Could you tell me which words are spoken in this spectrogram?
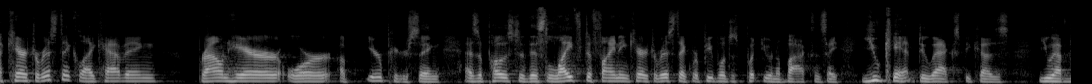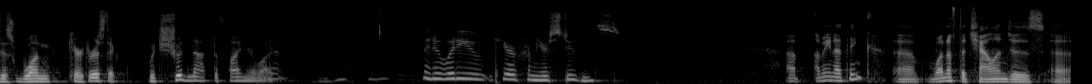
a characteristic like having brown hair or a ear piercing, as opposed to this life defining characteristic where people just put you in a box and say, you can't do X because you have this one characteristic, which should not define your life. Yeah. Manu, what do you hear from your students? Uh, I mean, I think uh, one of the challenges uh,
